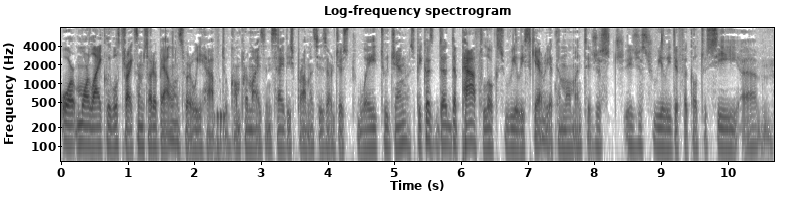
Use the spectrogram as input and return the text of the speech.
or more likely we'll strike some sort of balance where we have to compromise and say these promises are just way too generous because the the path looks really scary at the moment. It's just it's just really difficult to see um,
